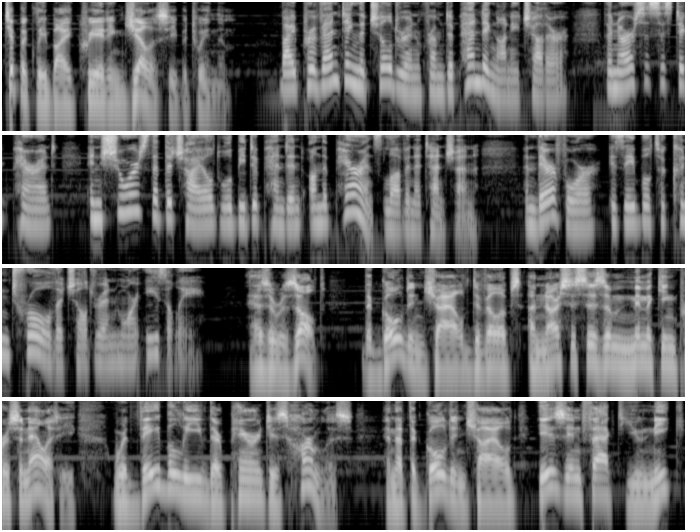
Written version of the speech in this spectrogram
typically by creating jealousy between them. By preventing the children from depending on each other, the narcissistic parent ensures that the child will be dependent on the parent's love and attention, and therefore is able to control the children more easily. As a result, the golden child develops a narcissism mimicking personality where they believe their parent is harmless and that the golden child is, in fact, unique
